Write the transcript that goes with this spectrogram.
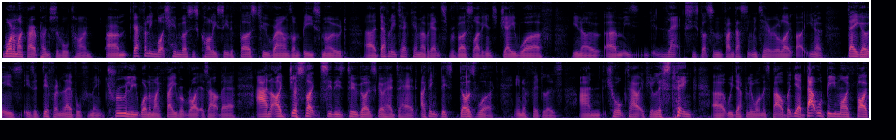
One of my favorite punches of all time. Um, definitely watch him versus Collie see the first two rounds on beast mode. Uh, definitely take him up against Reverse Live against Jay Worth. You know, um, he's Lex. He's got some fantastic material. Like uh, you know, Dago is is a different level for me. Truly one of my favorite writers out there, and I just like to see these two guys go head to head. I think this does work in a fiddlers and chalked out. If you're listening, uh, we definitely want this battle. But yeah, that would be my five.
